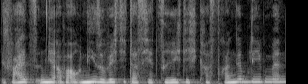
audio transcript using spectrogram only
es war jetzt mir aber auch nie so wichtig, dass ich jetzt richtig krass dran geblieben bin.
